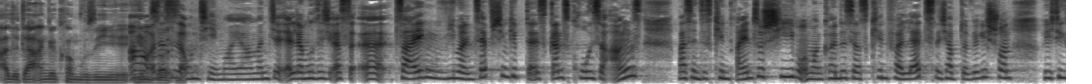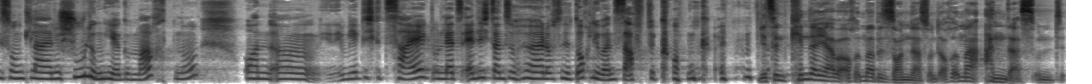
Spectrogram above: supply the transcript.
alle da angekommen, wo sie Ah, hin das ist auch ein Thema, ja. Manche Eltern muss ich erst äh, zeigen, wie man ein Zäpfchen gibt. Da ist ganz große Angst, was in das Kind reinzuschieben und man könnte es ja das Kind verletzen. Ich habe da wirklich schon richtig so eine kleine Schulung hier gemacht ne? und äh, wirklich gezeigt und letztendlich dann zu hören, ob sie nicht doch lieber einen Saft bekommen könnten. Jetzt sind Kinder ja aber auch immer besonders und auch immer anders und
